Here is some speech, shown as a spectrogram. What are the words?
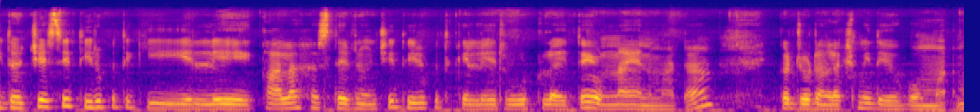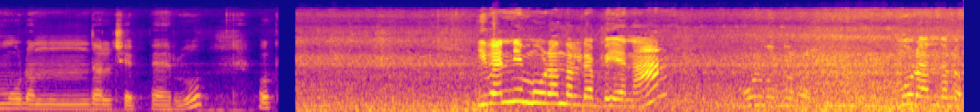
ఇది వచ్చేసి తిరుపతికి వెళ్ళే కాళహస్తి నుంచి తిరుపతికి వెళ్ళే రూట్లో అయితే ఉన్నాయన్నమాట. ఇక్కడ చూడండి లక్ష్మీదేవి బొమ్మ మూడు వందలు చెప్పారు. ఇవన్నీ మూడు వందల డెబ్బైనా మూడు వందలు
